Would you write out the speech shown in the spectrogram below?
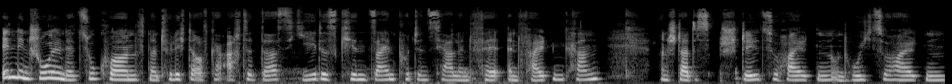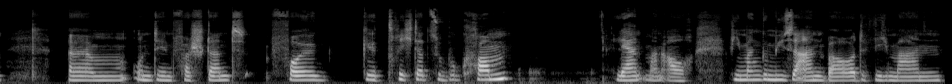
in den Schulen der Zukunft natürlich darauf geachtet, dass jedes Kind sein Potenzial entfalten kann, anstatt es stillzuhalten und ruhig zu halten ähm, und den Verstand voll getrichtert zu bekommen, lernt man auch, wie man Gemüse anbaut, wie man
